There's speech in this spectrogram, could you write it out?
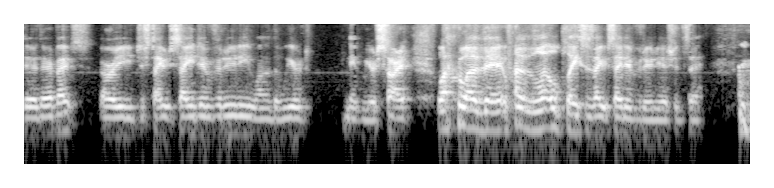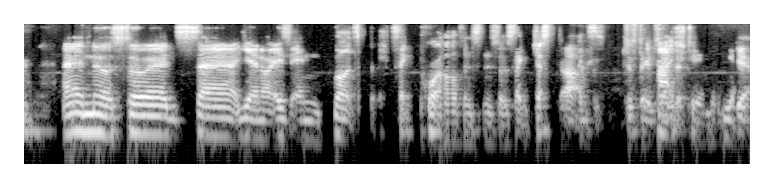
there thereabouts, or are you just outside Inverurie, one of the weird, weird, sorry, one of the one of the little places outside Inverurie, I should say. Uh, no, so it's uh, yeah, no, it's in well, it's it's like Port Elphinstone, so it's like just Ah, it's just outside. It. to it. Yeah. Yeah.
